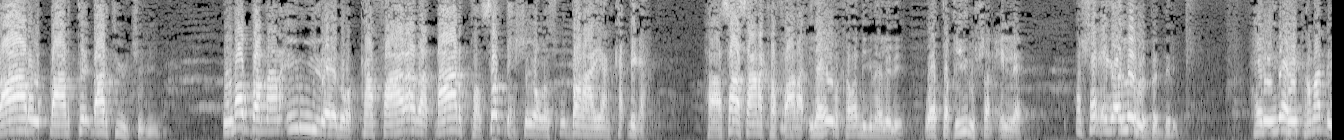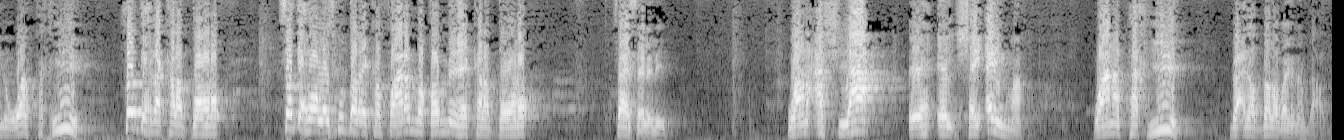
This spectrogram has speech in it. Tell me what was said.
dhaaru dhaartay dhaartiiu jebiyey uma banaana inuu yidhaahdo kafaarada dhaarta saddex shay oo laysku daraayaan ka dhiga. Ha saasaana kafaara ilahayba kama dhigina laleey waa taqyiiru sharcilah ma sharciga allo la bedelay hele ilaahay kama dhigin waa taqyiir. Saddexda kala dooro. Saddexdoo laysku daray kafaaro noqon meehe kala dooro. Saasaa laleeyahy waana ashyaa shay-ayn ma. Waana takhyiir bacda dalabayna dhacdo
